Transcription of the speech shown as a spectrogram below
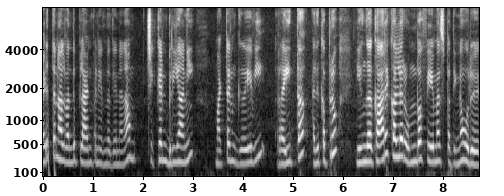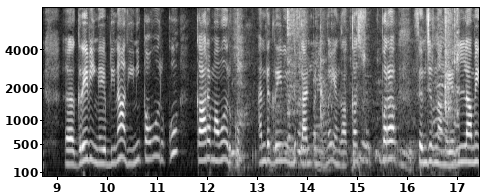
அடுத்த நாள் வந்து பிளான் பண்ணியிருந்தது என்னென்னா chicken biryani mutton gravy raita அதுக்கப்புறம் எங்கள் காரைக்காலில் ரொம்ப ஃபேமஸ் பார்த்திங்கன்னா ஒரு கிரேவிங்க எப்படின்னா அது இனிப்பாகவும் இருக்கும் காரமாகவும் இருக்கும். அந்த கிரேவி வந்து பிளான் பண்ணியிருந்தோம். எங்கள் அக்கா சூப்பராக செஞ்சுருந்தாங்க. எல்லாமே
